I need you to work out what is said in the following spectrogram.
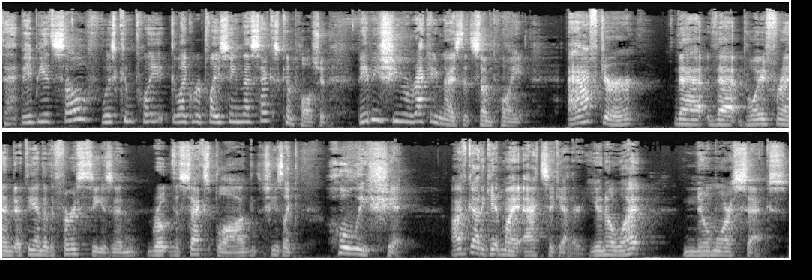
that maybe itself was complete like replacing the sex compulsion. Maybe she recognized at some point after that that boyfriend at the end of the first season wrote the sex blog, she's like, "Holy shit. I've got to get my act together. You know what? No more sex.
